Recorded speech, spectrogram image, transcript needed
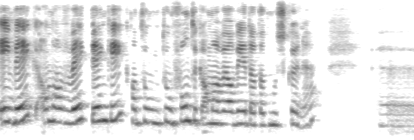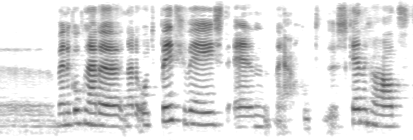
één week, anderhalve week denk ik. Want toen, toen vond ik allemaal wel weer dat dat moest kunnen. Uh, ben ik ook naar de, naar de orthopeed geweest. En nou ja, goed, scan gehad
